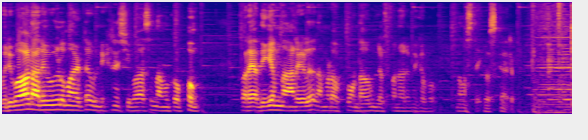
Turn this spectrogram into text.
ഒരുപാട് അറിവുകളുമായിട്ട് ഉണ്ണികൃഷ്ണൻ ശിവാസ് നമുക്കൊപ്പം കുറേ അധികം നാളുകൾ നമ്മുടെ ഒപ്പം ഉണ്ടാവും. ഗൾഫ് മനോരമയ്ക്കൊപ്പം. നമസ്തേ. നമസ്കാരം.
